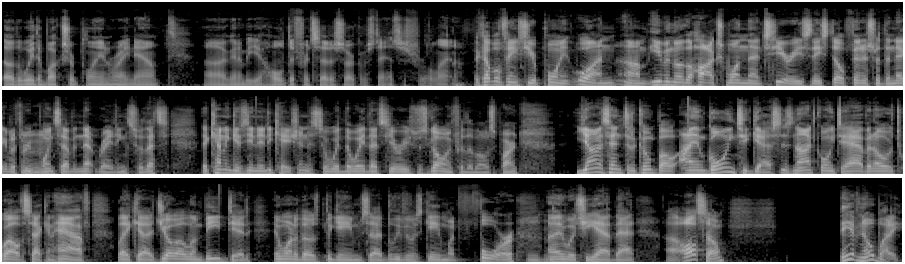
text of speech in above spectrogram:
uh, the way the Bucks are playing right now uh, going to be a whole different set of circumstances for Atlanta. A couple of things to your point. One, um, even though the Hawks won that series, they still finished with a negative Mm-hmm. 3.7 net rating. So that's that kind of gives you an indication as to the way that series was going for the most part. Giannis Antetokounmpo, I am going to guess, is not going to have an 0-12 second half like uh, Joel Embiid did in one of those big games. I believe it was game what 4 Mm-hmm. uh, in which he had that. Uh, also, they have nobody.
